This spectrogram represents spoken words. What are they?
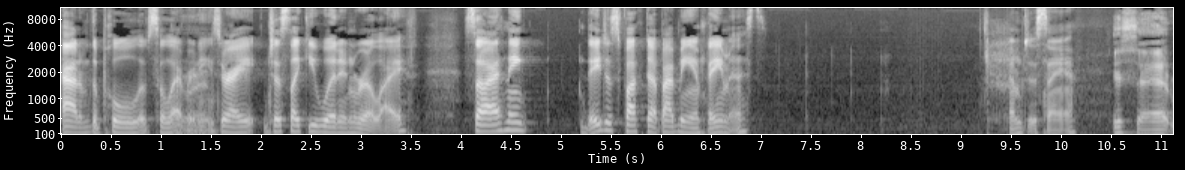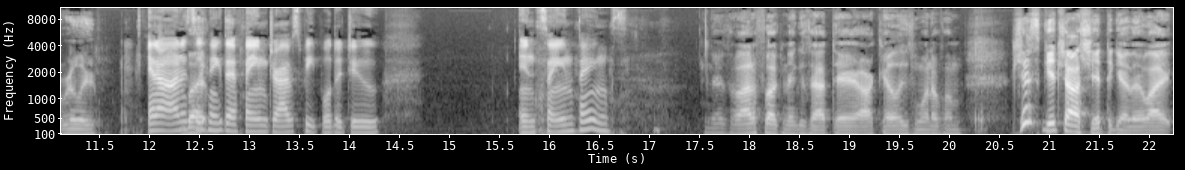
out of the pool of celebrities, right? Just like you would in real life. So I think they just fucked up by being famous. I'm just saying. It's sad, really. And I honestly But- think that fame drives people to do insane things. There's a lot of fuck niggas out there. R. Kelly's one of them. Just get y'all shit together. Like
